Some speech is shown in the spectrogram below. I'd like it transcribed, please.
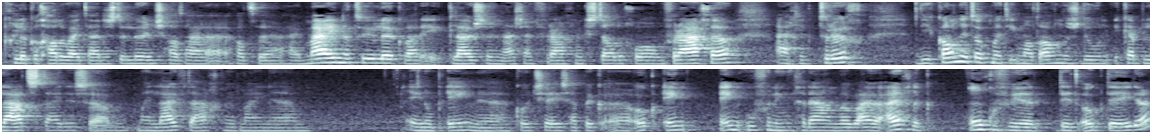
Gelukkig hadden wij tijdens de lunch, had hij, had uh, hij mij natuurlijk, waar ik luisterde naar zijn vragen. En ik stelde gewoon vragen eigenlijk terug. Je kan dit ook met iemand anders doen. Ik heb laatst tijdens um, mijn live dagen met mijn um, één op één uh, coaches heb ik ook één oefening gedaan waarbij we eigenlijk ongeveer dit ook deden.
